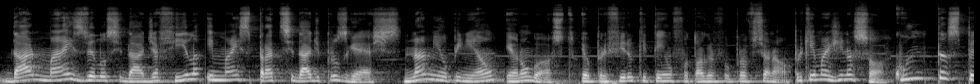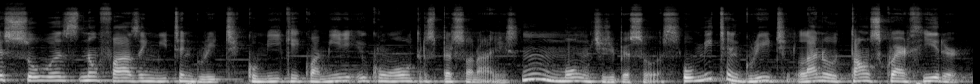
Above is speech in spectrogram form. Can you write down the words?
dar mais velocidade à fila e mais praticidade para os guests. Na minha opinião, eu não gosto. Eu prefiro que tenha um fotógrafo profissional. Porque imagina só, quantas pessoas não fazem meet and greet com Mickey, com a Minnie e com outros personagens? Um monte de pessoas. O meet and greet lá no Town Square Theater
